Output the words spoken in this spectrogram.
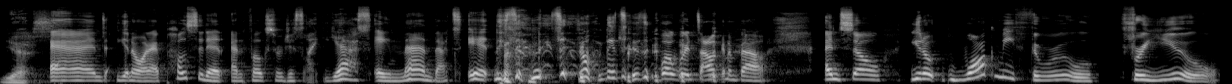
Yes. And, you know, and I posted it, and folks were just like, yes, amen. That's it. This, this, is, this is what we're talking about. And so, you know, walk me through for you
